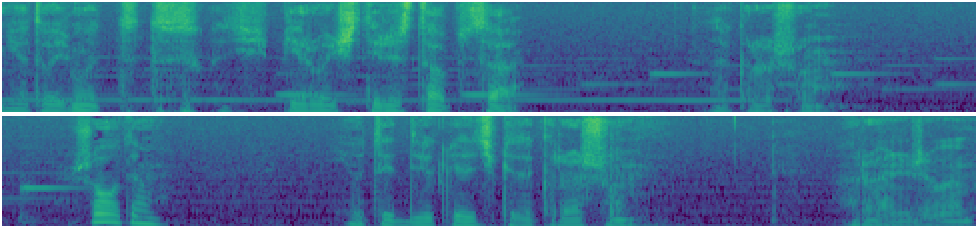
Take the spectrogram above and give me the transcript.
Я это возьму этот, первые четыре столбца. Закрашу желтым. И вот эти две клеточки закрашу оранжевым.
